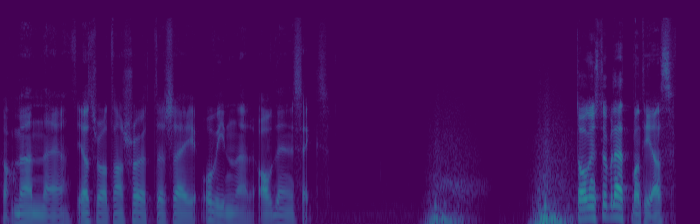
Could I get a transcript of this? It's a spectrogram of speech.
Ja. Men eh, jag tror att han sköter sig och vinner avdelning 6. Dagens dubbelett Mattias.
